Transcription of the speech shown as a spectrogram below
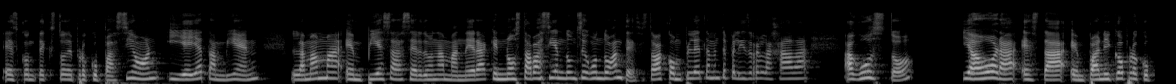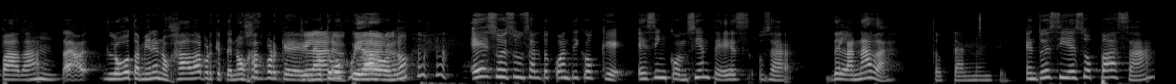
es contexto de preocupación y ella también, la mamá empieza a hacer de una manera que no estaba haciendo un segundo antes, estaba completamente feliz, relajada, a gusto y ahora está en pánico, preocupada, luego también enojada porque te enojas porque no tuvo cuidado, ¿no? Eso es un salto cuántico que es inconsciente, es, o sea, de la nada. Totalmente. Entonces, si eso pasa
